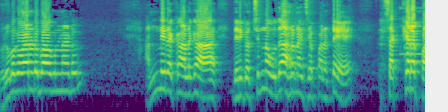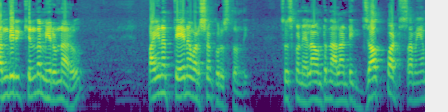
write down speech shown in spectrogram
గురు భగవానుడు బాగున్నాడు. అన్ని రకాలుగా దీనికి ఒక చిన్న ఉదాహరణ చెప్పాలంటే చక్కెర పందిరి కింద మీరున్నారు. పైన తేనె వర్షం కురుస్తుంది. చూసుకోండి ఎలా ఉంటుందో. అలాంటి జాక్పాట్ సమయం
